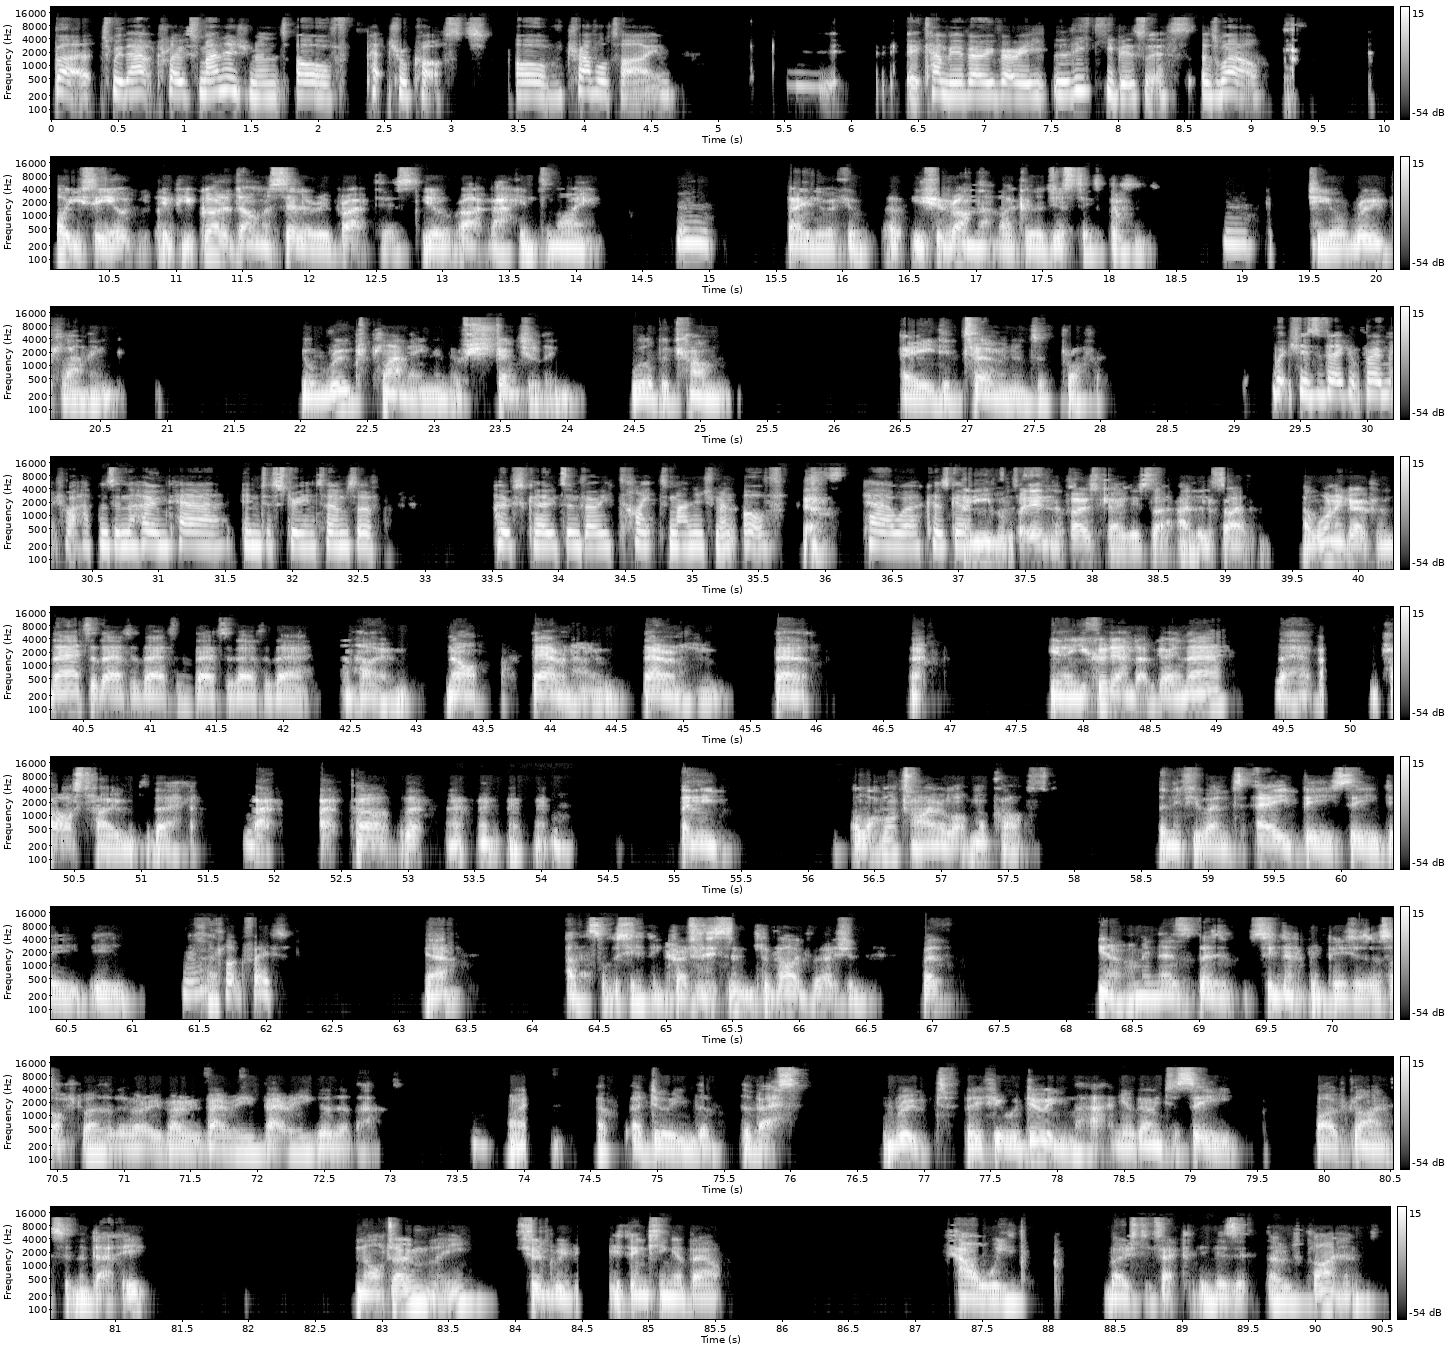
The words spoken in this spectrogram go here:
But without close management of petrol costs, of travel time, it can be a very, very leaky business as well. Well, you see, if you've got a domiciliary practice, you're right back into my mm. bailiwick. You should run that like a logistics business. Mm. To your route planning, your route planning and your scheduling will become a determinant of profit. Which is very, very much what happens in the home care industry in terms of postcodes and very tight management of yeah. care workers. Going. And even within the postcode, it's like, it's like I want to go from there to there to there to there to there to there and home, not there and home, there and home, there. You know, you could end up going there, there, back, past home to there, back, back past there. Then you a lot more time, a lot more cost than if you went A, B, C, D, E. Mm, clock face. Yeah. And that's obviously an incredibly simplified version. But you know, I mean, there's there's significant pieces of software that are very, very, very, very good at that, right? Are, are doing the the best route. But if you were doing that and you're going to see five clients in a day, not only should we be thinking about how we most effectively visit those clients,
